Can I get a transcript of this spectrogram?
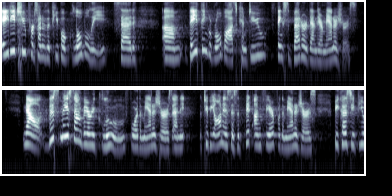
82% of the people globally said um, they think robots can do things better than their managers. Now, this may sound very gloom for the managers, and it, to be honest, is a bit unfair for the managers because if you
